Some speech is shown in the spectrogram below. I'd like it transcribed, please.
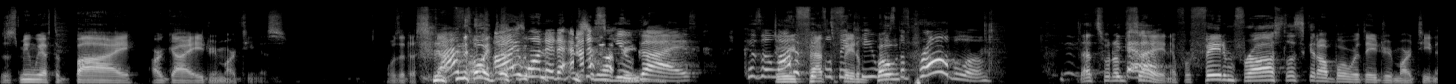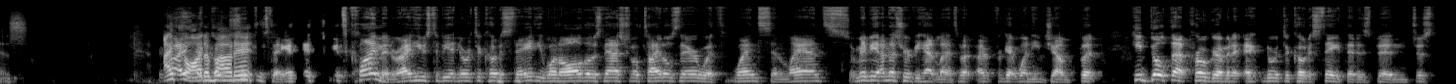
does this mean we have to buy our guy, Adrian Martinez? Was it a Scott? That's no, what I wanted to ask you guys. Because a Do lot of people think he was the problem. That's what I'm yeah. saying. If we're fading Frost, let's get on board with Adrian Martinez. I thought about it. Interesting. It, it's, it's Klieman, right? He used to be at North Dakota State. He won all those national titles there with Wentz and Lance, or maybe I'm not sure if he had Lance, but I forget when he jumped. But he built that program at, at North Dakota State that has been just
